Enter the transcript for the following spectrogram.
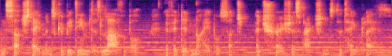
and such statements could be deemed as laughable if it did not enable such atrocious actions to take place.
